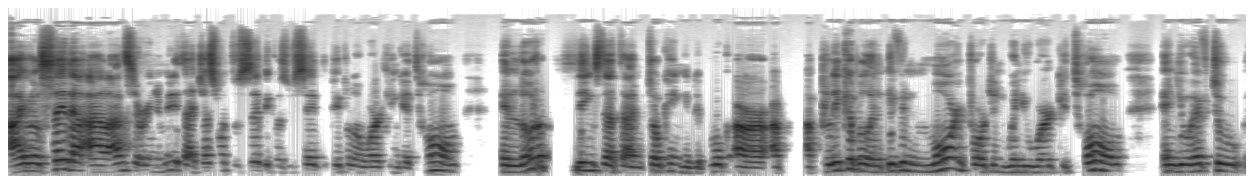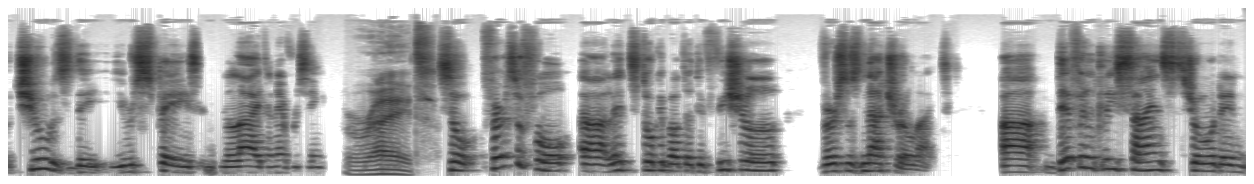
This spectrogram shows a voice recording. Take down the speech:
I will say that I'll answer in a minute. I just want to say, because you said the people are working at home, a lot of things that I'm talking in the book are applicable and even more important when you work at home and you have to choose the your space and the light and everything. Right. So first of all uh, let's talk about artificial versus natural light. Uh, definitely science showed and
